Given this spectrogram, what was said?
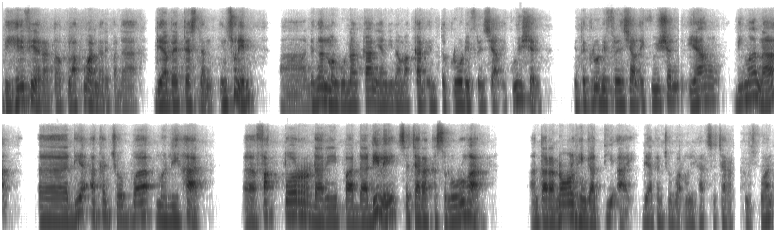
behavior atau kelakuan daripada diabetes dan insulin uh, dengan menggunakan yang dinamakan integral differential equation. Integral differential equation yang di mana Eh, dia akan coba melihat uh, faktor daripada delay secara keseluruhan antara 0 hingga TI. Dia akan coba melihat secara keseluruhan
